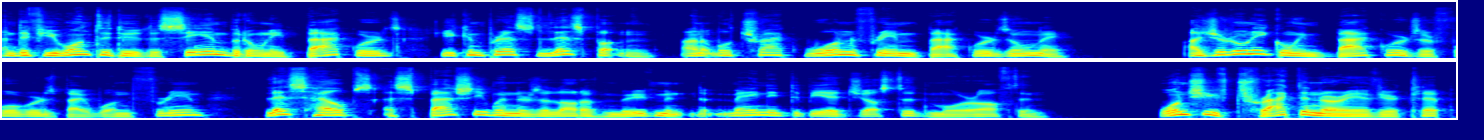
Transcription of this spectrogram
And if you want to do the same but only backwards, you can press this button and it will track one frame backwards only. As you're only going backwards or forwards by one frame, this helps especially when there's a lot of movement that may need to be adjusted more often. Once you've tracked an area of your clip,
